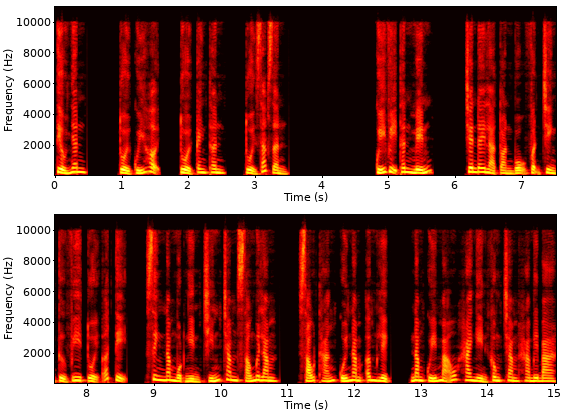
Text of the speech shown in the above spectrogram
Tiểu nhân: tuổi Quý Hợi, tuổi Canh Thân, tuổi Giáp Dần. Quý vị thân mến, trên đây là toàn bộ vận trình tử vi tuổi Ất Tỵ, sinh năm 1965, 6 tháng cuối năm âm lịch, năm Quý Mão 2023.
